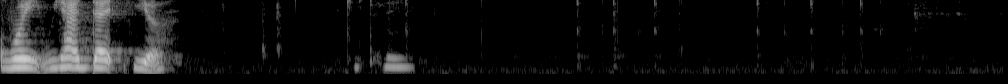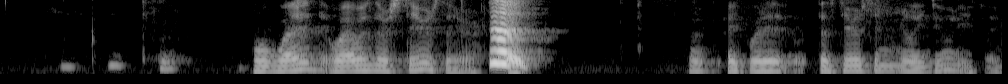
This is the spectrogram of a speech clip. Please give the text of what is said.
Oh, wait, we had that here. Okay. Well, why did why was there stairs there? Like what? It, the stairs didn't really do anything,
